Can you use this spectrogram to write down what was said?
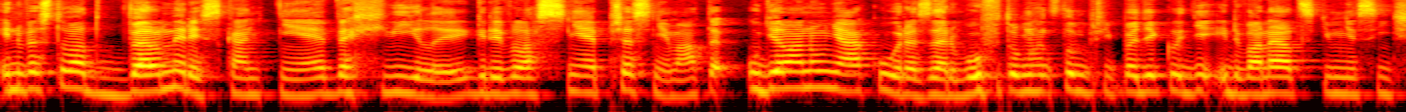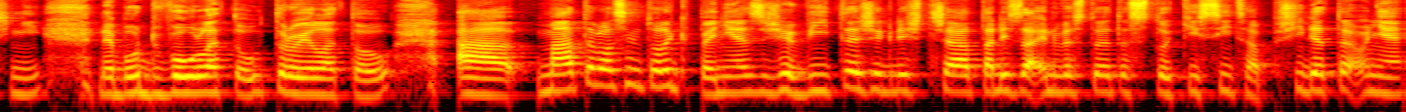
investovat velmi riskantně ve chvíli, kdy vlastně přesně máte udělanou nějakou rezervu, v tomhle tom případě klidně i 12 měsíční nebo dvouletou, trojletou a máte vlastně tolik peněz, že víte, že když třeba tady zainvestujete 100 tisíc a přijdete o ně,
